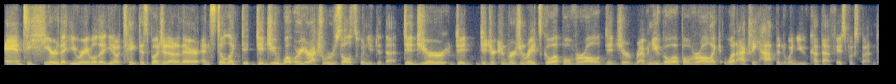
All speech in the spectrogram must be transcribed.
And to hear that you were able to you know take this budget out of there and still like, did, did you? What were your actual results when you did that? Did your did did your conversion rates go up overall? Did your revenue go up overall? Like, what actually happened when you cut that Facebook spend?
